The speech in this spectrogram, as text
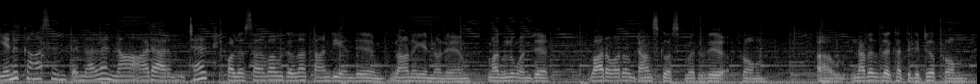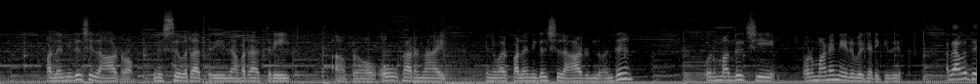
எனக்கு ஆசை இருந்ததுனால நான் ஆட ஆரம்பித்தேன் பல சவால்கள்லாம் தாண்டி வந்து நானும் என்னோட மகளும் வந்து வார வாரம் டான்ஸ் கிளாஸ்க்கு வருது. அப்புறம் ஆஹ், நடனத்தை கற்றுக்கிட்டு அப்புறம் பல நிகழ்ச்சியில் ஆடுறோம். இந்த சிவராத்திரி நவராத்திரி அப்புறம் ஓங்கார நாய் இந்த மாதிரி பல நிகழ்ச்சியில் ஆடுறதுல வந்து ஒரு மகிழ்ச்சி ஒரு மனநிறைவு கிடைக்குது. அதாவது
